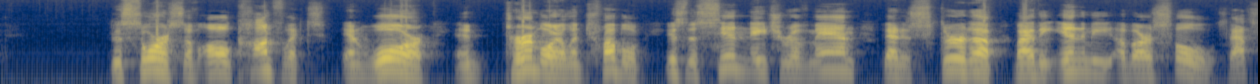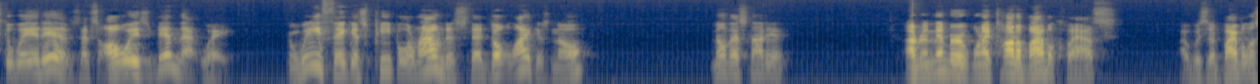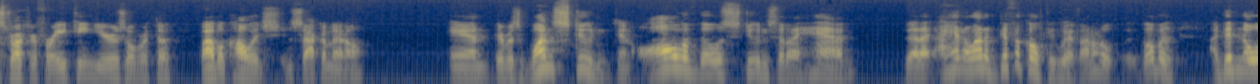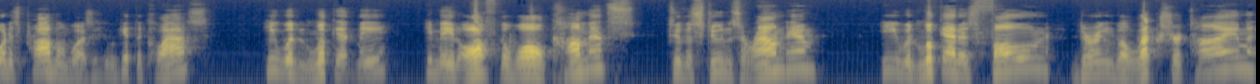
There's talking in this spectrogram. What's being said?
The source of all conflict and war and turmoil and trouble is the sin nature of man that is stirred up by the enemy of our souls. That's the way it is. That's always been that way. And we think it's people around us that don't like us. No. No, that's not it. I remember when I taught a Bible class, I was a Bible instructor for 18 years over at the Bible College in Sacramento. And there was one student in all of those students that I had that I, I, had a lot of difficulty with. I don't know what was I didn't know what his problem was. He would get to class, he wouldn't look at me. He made off the wall comments to the students around him. He would look at his phone during the lecture time,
